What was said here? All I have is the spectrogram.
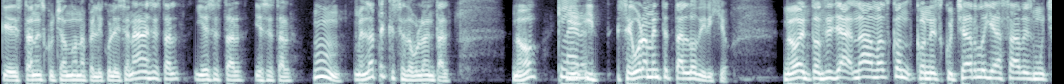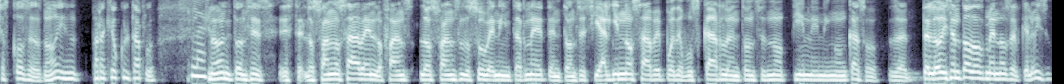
que están escuchando una película y dicen, ah, ese es tal, y ese es tal, y ese es tal. Mm, me late que se dobló en tal, ¿no? Y- Claro. Y, seguramente tal lo dirigió, ¿no? Entonces ya nada más con, con escucharlo ya sabes muchas cosas, ¿no? Y ¿para qué ocultarlo? claro. ¿No? Entonces, este, los fans lo saben, los fans, los fans lo suben a internet. Entonces, si alguien no sabe, puede buscarlo. Entonces, no tiene ningún caso. O sea, te lo dicen todos menos el que lo hizo.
